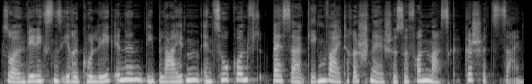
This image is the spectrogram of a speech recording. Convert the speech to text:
sollen wenigstens ihre Kolleginnen, die bleiben, in Zukunft besser gegen weitere Schnellschüsse von Musk geschützt sein.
